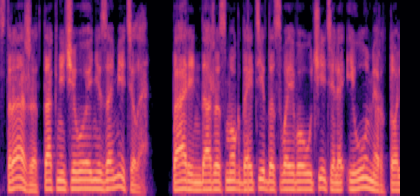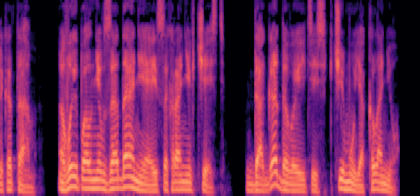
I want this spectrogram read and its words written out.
Стража так ничего и не заметила. Парень даже смог дойти до своего учителя и умер только там, выполнив задание и сохранив честь. Догадываетесь, к чему я клоню?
